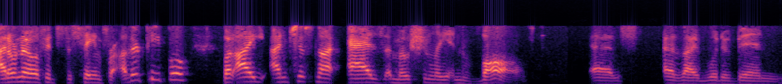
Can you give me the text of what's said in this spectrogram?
I don't know if it's the same for other people, but I I'm just not as emotionally involved as as I would have been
